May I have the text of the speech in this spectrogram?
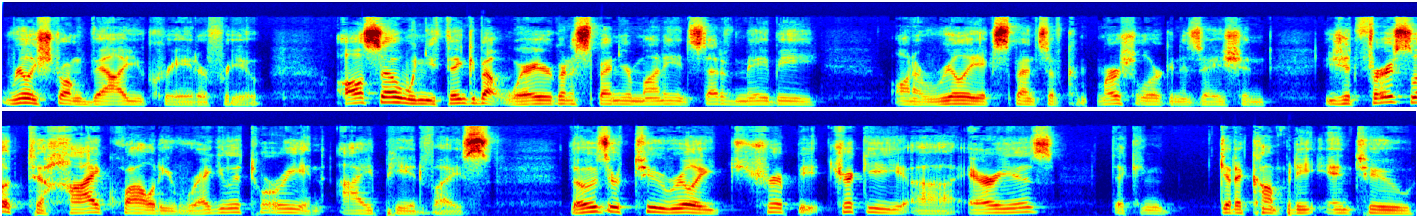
really strong value creator for you. Also, when you think about where you're going to spend your money, instead of maybe on a really expensive commercial organization, you should first look to high quality regulatory and IP advice. Those are two really trippy, tricky uh, areas that can get a company into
